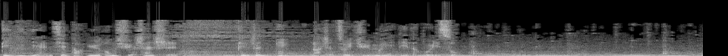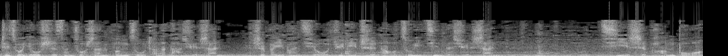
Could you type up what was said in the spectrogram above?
第一眼见到玉龙雪山时，便认定那是最具魅力的归宿。这座由十三座山峰组成的大雪山，是北半球距离赤道最近的雪山，气势磅礴，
